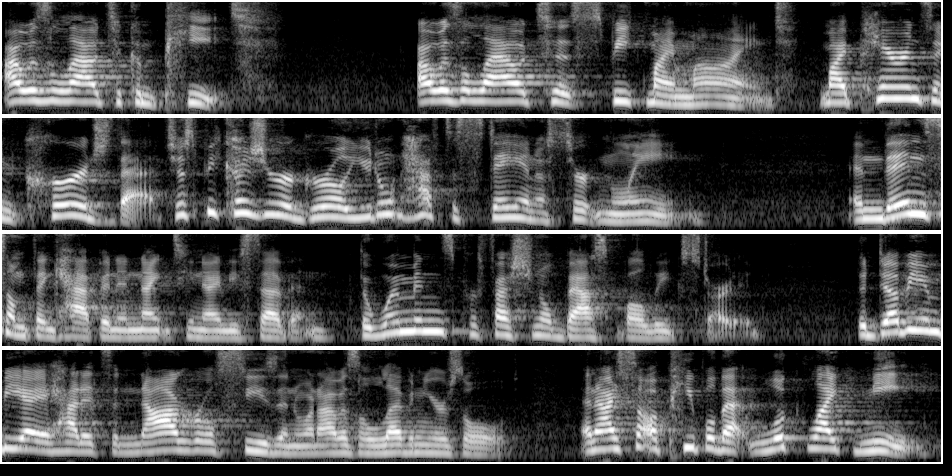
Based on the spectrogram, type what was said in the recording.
I was allowed to compete. I was allowed to speak my mind. My parents encouraged that. Just because you're a girl, you don't have to stay in a certain lane. And then something happened in 1997. The Women's Professional Basketball League started. The WNBA had its inaugural season when I was 11 years old. And I saw people that looked like me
